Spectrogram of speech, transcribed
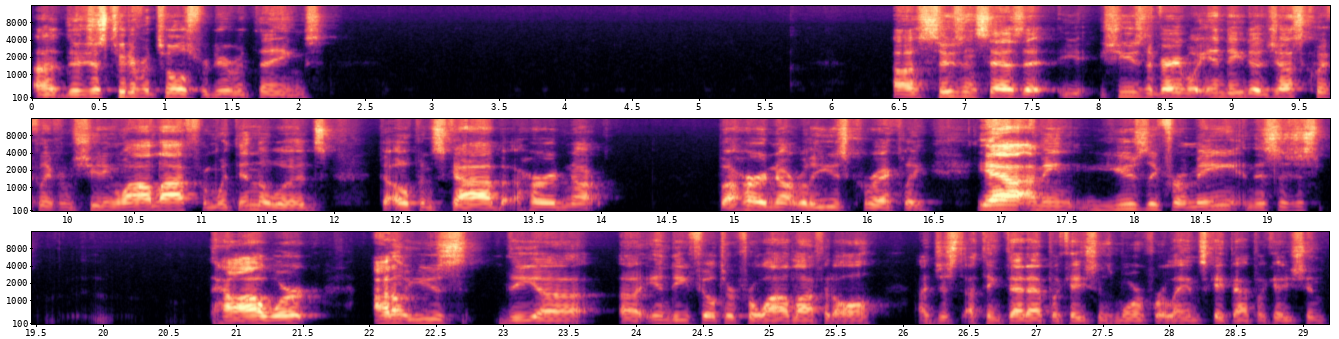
uh, they're just two different tools for different things. Uh, Susan says that she used the variable ND to adjust quickly from shooting wildlife from within the woods to open sky, but heard not, but heard not really used correctly. Yeah, I mean, usually for me, and this is just how I work. I don't use the uh, uh, ND filter for wildlife at all. I just I think that application is more for a landscape application.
